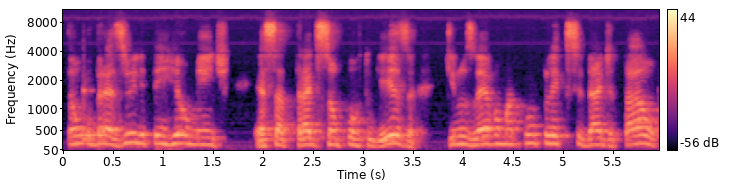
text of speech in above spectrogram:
Então, o Brasil ele tem realmente essa tradição portuguesa que nos leva a uma complexidade tal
